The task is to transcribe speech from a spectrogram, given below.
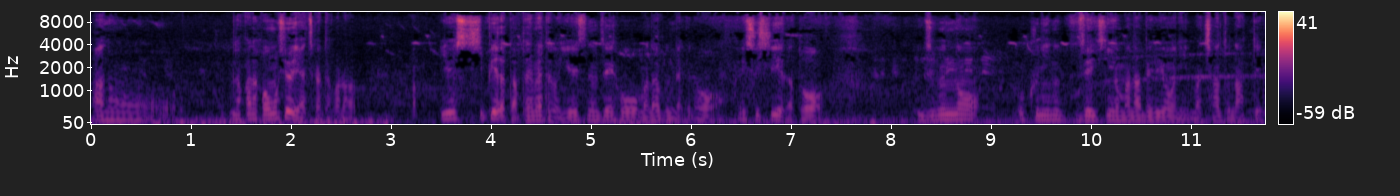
あのー、なかなか面白いやつかだから USCPA だと当たり前だから US の税法を学ぶんだけど ACCA だと自分の国の税金を学べるように、まあ、ちゃんとなってる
